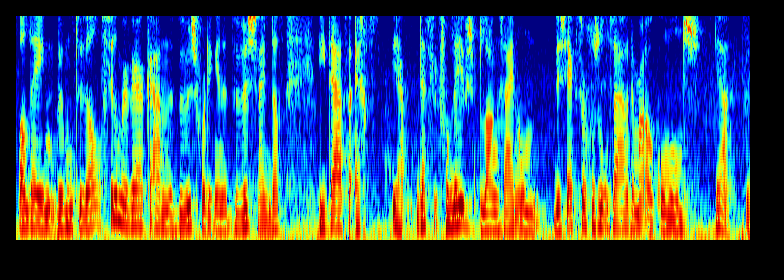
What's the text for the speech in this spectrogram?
Alleen we moeten wel veel meer werken aan de bewustwording en het bewustzijn dat die data echt ja, letterlijk van levensbelang zijn om de sector gezond te houden, maar ook om ons ja, de,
